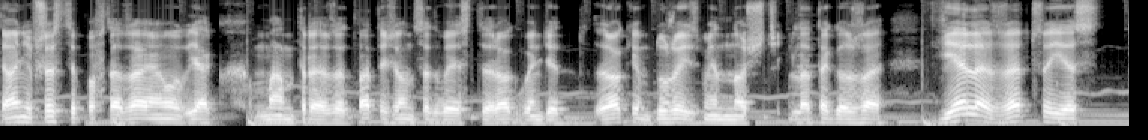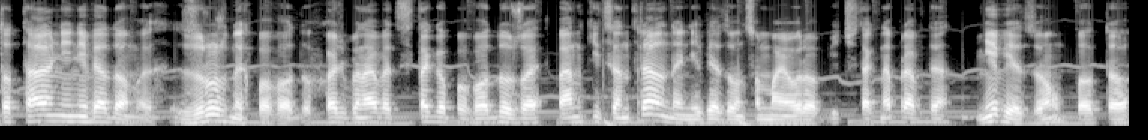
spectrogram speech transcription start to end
to oni wszyscy powtarzają jak mantrę, że 2020 rok będzie rokiem dużej zmienności, dlatego że wiele rzeczy jest totalnie niewiadomych z różnych powodów, choćby nawet z tego powodu, że banki centralne nie wiedzą, co mają robić. Tak naprawdę nie wiedzą, bo to,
